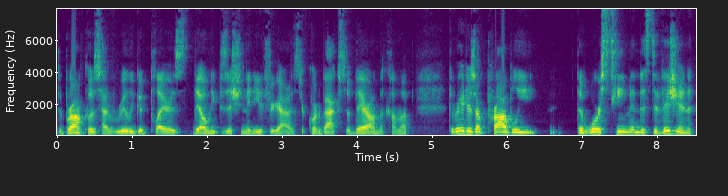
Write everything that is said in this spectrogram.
the Broncos have really good players. The only position they need to figure out is their quarterback, so they're on the come up. The Raiders are probably the worst team in this division,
